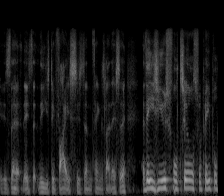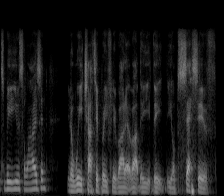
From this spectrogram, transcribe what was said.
Is that, is that these devices and things like this, are, are these useful tools for people to be utilizing? You know, we chatted briefly about it, about the, the, the obsessive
